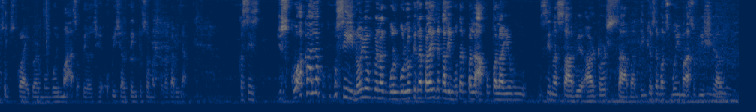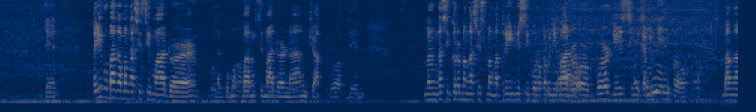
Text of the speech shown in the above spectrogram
subscriber mo, Boy Maas Official. Thank you so much kagabi na. Kasi, Diyos ko, akala ko kung sino yung pinagbulbulo. Kina pala yung nakalimutan pala ako pala yung sinasabi, Arthur Sabat. Thank you so much, Boy Maas Official. Then, ngayong umaga mga si si Mother, nagbumukbang si Mother ng jackfruit din. Mga siguro mga sis, mga 3 days siguro kami ni Mother or 4 days, hindi kami, mga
